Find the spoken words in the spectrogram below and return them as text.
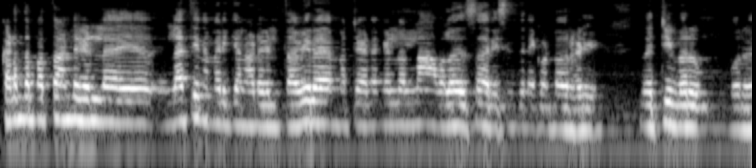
கடந்த பத்து ஆண்டுகள்ல லத்தீன் அமெரிக்க நாடுகள் தவிர மற்ற இடங்கள்ல எல்லாம் வலதுசாரி சிந்தனை கொண்டவர்கள் வெற்றி பெறும் ஒரு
